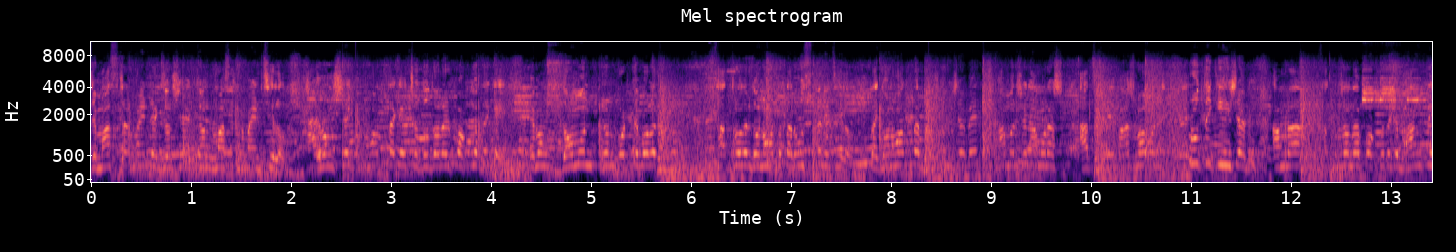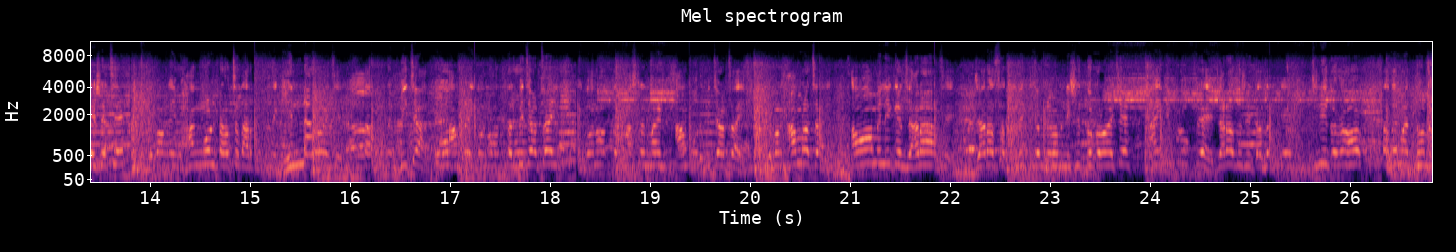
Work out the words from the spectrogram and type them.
যে মাস্টার মাইন্ড একজন, সে একজন মাস্টার মাইন্ড ছিল। এবং সেই গণহত্যাকে চোদ্দ দলের পক্ষ থেকে এবং দমন পীড়ন করতে বলে ছাত্রদের গণহত্যা তার উস্কানি ছিল। তাই গণহত্যার বিষয় হিসেবে আমর হোসেন আমরা আজকের এই বাসভবনে প্রতীকী হিসাবে আমরা ছাত্র জনতার পক্ষ থেকে ভাঙতে এসেছে এবং এই ভাঙনটা হচ্ছে তার প্রতি ঘৃণা রয়েছে, তার প্রতি বিচার। আমরা এই গণহত্যার বিচার চাই গণহত্যার মাস্টার মাইন্ড আমর বিচার চাই। এবং আমরা চাই। আওয়ামী লীগের যারা আছে, যারা ছাত্রলীগকে যেমন নিষিদ্ধ করা হয়েছে, আইনি প্রক্রিয়ায় যারা দোষী, তাদেরকে চিহ্নিত করা হোক, তাদের মাধ্যমে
